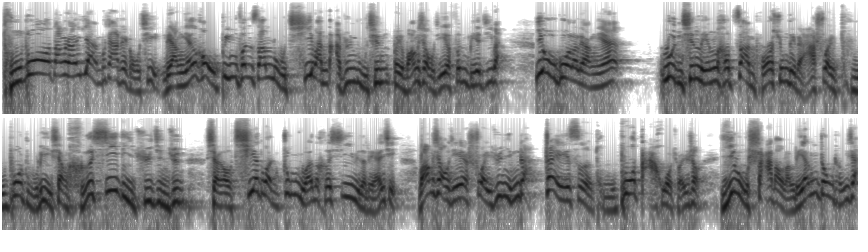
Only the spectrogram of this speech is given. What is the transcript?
吐蕃当然咽不下这口气，两年后兵分三路，七万大军入侵，被王孝杰分别击败。又过了两年。论亲陵和赞婆兄弟俩率吐蕃主力向河西地区进军，想要切断中原和西域的联系。王孝杰率军迎战，这一次吐蕃大获全胜，一路杀到了凉州城下。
